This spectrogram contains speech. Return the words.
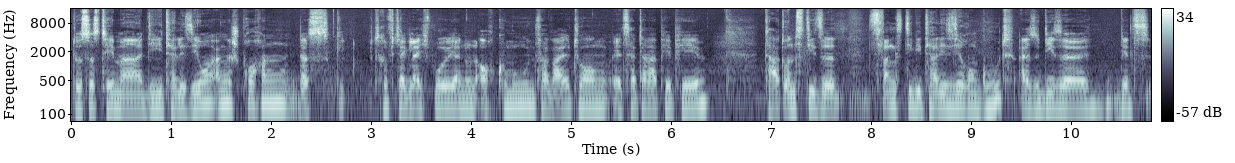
Du hast das Thema Digitalisierung angesprochen. Das betrifft ja gleichwohl ja nun auch Kommunen, Verwaltung etc. pp tat uns diese Zwangsdigitalisierung gut. Also diese jetzt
